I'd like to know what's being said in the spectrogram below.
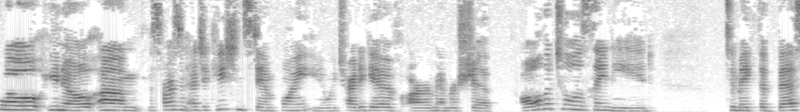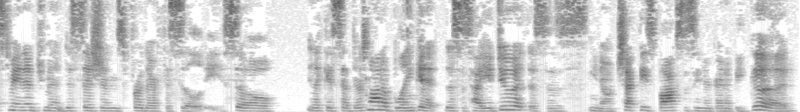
So you know, um, as far as an education standpoint, you know, we try to give our membership all the tools they need to make the best management decisions for their facility. So, like I said, there's not a blanket. This is how you do it. This is you know, check these boxes and you're going to be good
